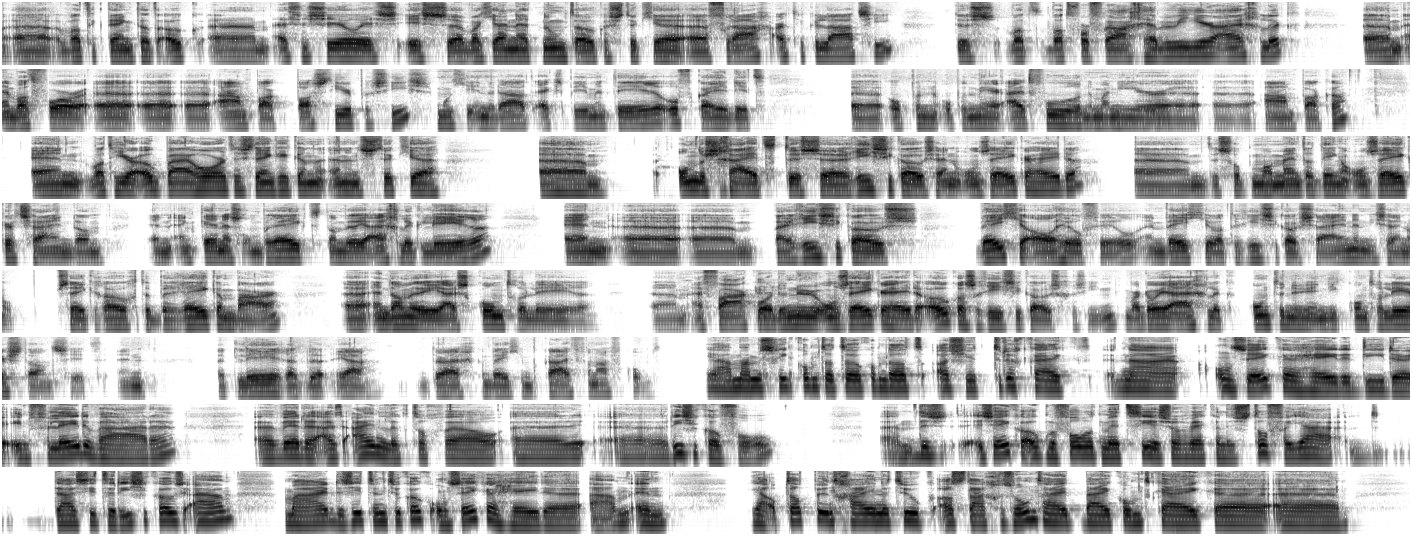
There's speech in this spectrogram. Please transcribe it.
uh, wat ik denk dat ook ehm, essentieel is, is wat jij net noemt ook een stukje vraagarticulatie. Dus wat, wat voor vraag hebben we hier eigenlijk? Um, en wat voor aanpak past hier precies? Moet je inderdaad experimenteren of kan je dit op, een, op een meer uitvoerende manier aanpakken. En wat hier ook bij hoort, is denk ik een, een stukje um, onderscheid tussen risico's en onzekerheden. Um, dus op het moment dat dingen onzeker zijn dan, en, en kennis ontbreekt, dan wil je eigenlijk leren. En um, bij risico's weet je al heel veel en weet je wat de risico's zijn. En die zijn op zekere hoogte berekenbaar. en dan wil je juist controleren. Um, en vaak worden nu onzekerheden ook als risico's gezien, waardoor je eigenlijk continu in die controleerstand zit. En het leren ja, er eigenlijk een beetje bekaaid vanaf komt. Ja, maar misschien komt dat ook omdat als je terugkijkt naar onzekerheden die er in het verleden waren, uh, werden uiteindelijk toch wel uh, uh, risicovol. Ehm, dus zeker ook bijvoorbeeld met zeer zorgwekkende stoffen. Ja, daar zitten risico's aan. Maar er zitten natuurlijk ook onzekerheden aan. En ja, op dat punt ga je natuurlijk, als daar gezondheid bij komt kijken,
